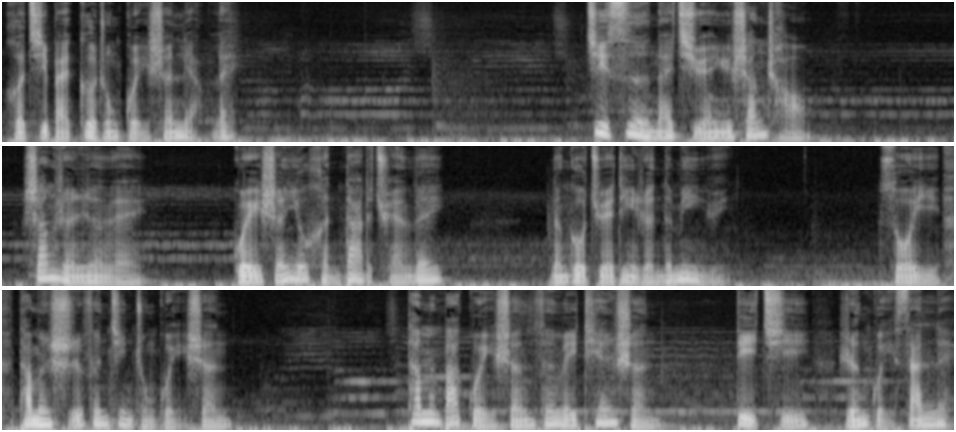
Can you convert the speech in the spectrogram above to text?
和祭拜各种鬼神两类。祭祀乃起源于商朝。商人认为，鬼神有很大的权威，能够决定人的命运，所以他们十分敬重鬼神。他们把鬼神分为天神、地奇、人鬼三类，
